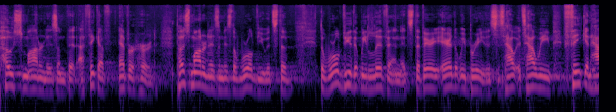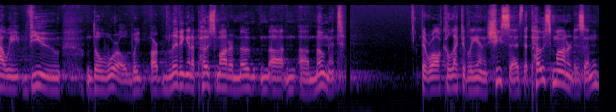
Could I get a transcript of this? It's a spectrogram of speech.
postmodernism that I think I've ever heard. Postmodernism is the worldview. It's the, the worldview that we live in. It's the very air that we breathe. Is how, it's how we think and how we view the world. We are living in a postmodern mo- uh, uh, moment that we're all collectively in. And she says that postmodernism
